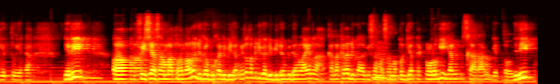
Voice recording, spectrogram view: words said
gitu ya. Jadi uh, visi yang sama Tuhan taruh juga bukan di bidang itu tapi juga di bidang-bidang lain lah karena kita juga lagi sama-sama hmm. pegiat teknologi kan sekarang gitu. Jadi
